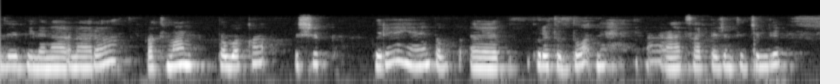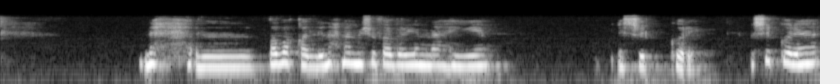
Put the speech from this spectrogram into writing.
الذي نراه قطمان طبقة ışık küre يعني طبقة كرة الضوء نح أنا صار ترجمة الجملة نح الطبقة اللي نحن بنشوفها بعيوننا هي ışık küre ışık küre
